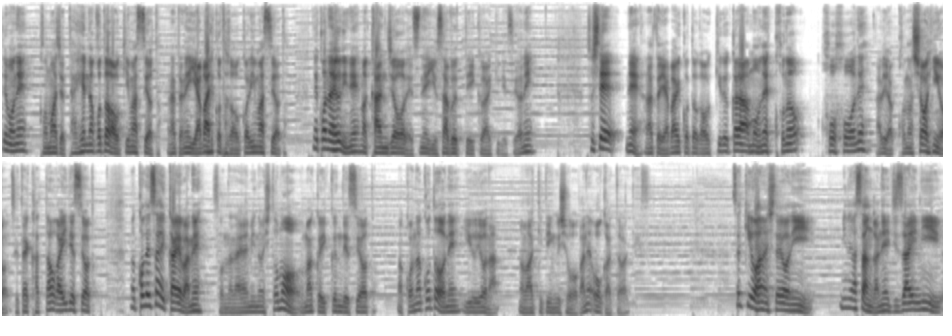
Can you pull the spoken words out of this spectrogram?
でもね、このままじゃ大変なことが起きますよ、と。あなたね、やばいことが起こりますよ、と。で、こんな風にね、まあ、感情をですね、揺さぶっていくわけですよね。そして、ね、あなたやばいことが起きるから、もうね、この方法をね、あるいはこの商品を絶対買った方がいいですよ、と。まあ、これさえ買えばね、そんな悩みの人もうまくいくんですよと。まあ、こんなことをね、言うような、まあ、マーケティング手法がね、多かったわけです。さっきお話したように、皆さんがね、自在に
